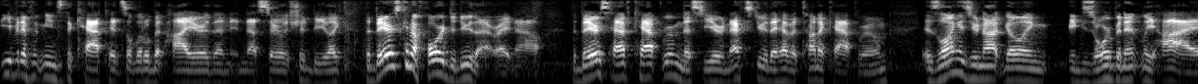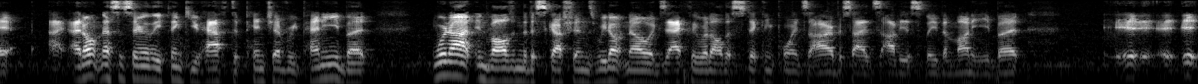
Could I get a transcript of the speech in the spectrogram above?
even if it means the cap hits a little bit higher than it necessarily should be. Like the Bears can afford to do that right now. The Bears have cap room this year. Next year they have a ton of cap room. As long as you're not going exorbitantly high, I, I don't necessarily think you have to pinch every penny, but we're not involved in the discussions. We don't know exactly what all the sticking points are, besides obviously the money. But it, it, it,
